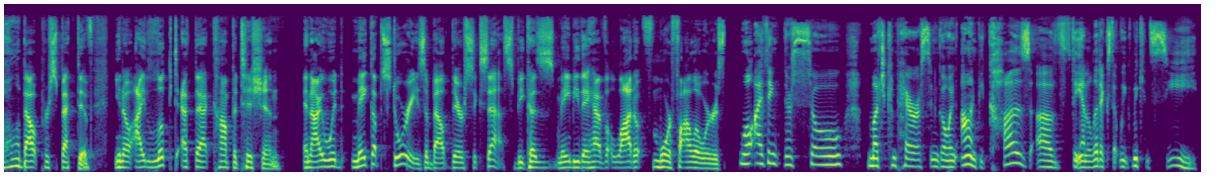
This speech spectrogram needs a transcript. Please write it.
all about perspective. You know, I looked at that competition and I would make up stories about their success because maybe they have a lot of more followers. Well, I think there's so much comparison going on because of the analytics that we, we can see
